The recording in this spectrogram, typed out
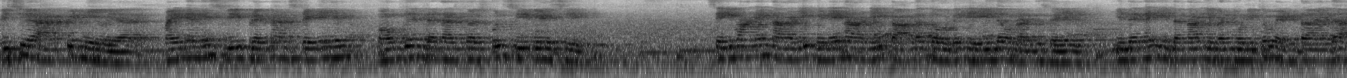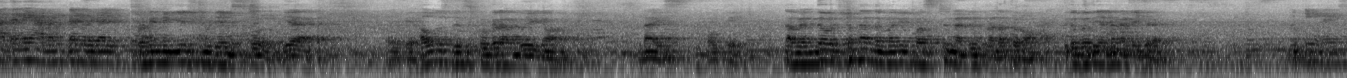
Wish you a happy new year. My name is V. Pravin. I am studying in Mount International School, CBSE. செய்வானை நாடி வினை நாடி காலத்தோடு எய்த உணர்ந்து செயல் இதனை இதனால் இவன் முடிக்கும் என்றாய்ந்து அதனை அவன் கண் விடல் English Okay, how is this program going on? Nice, okay. நம்ம எந்த வருஷம் தான் இந்த மாதிரி ஃபர்ஸ்ட் நடு நடத்துறோம் இதை பத்தி என்ன நினைக்கிறேன் Looking nice.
